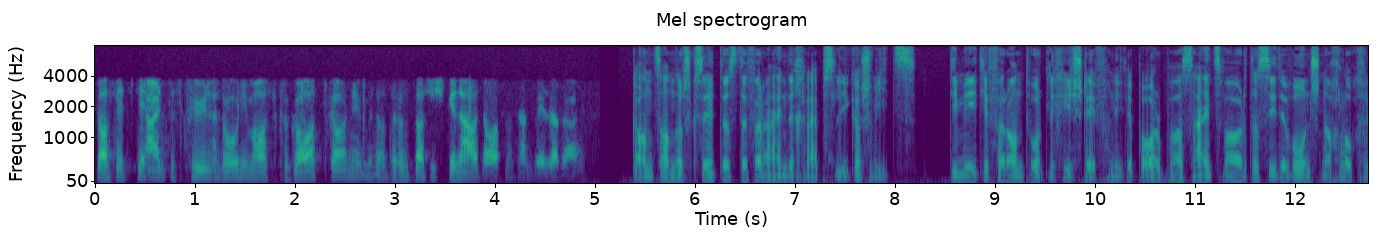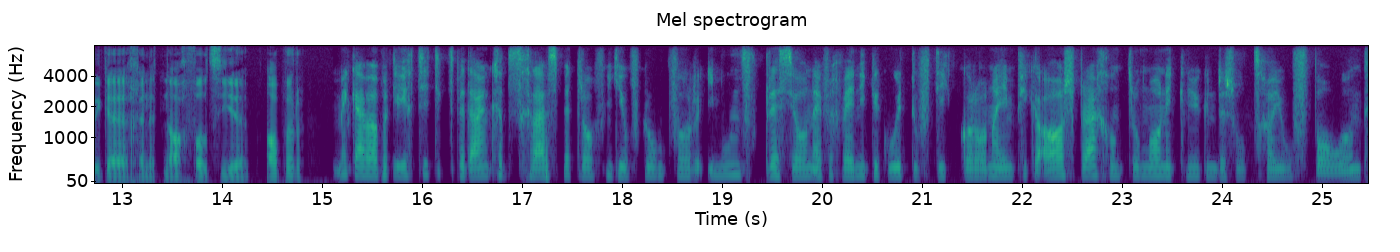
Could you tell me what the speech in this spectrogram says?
dass jetzt die einen das Gefühl haben, ohne Maske geht es gar nicht mehr. Oder? Und das ist genau das, was wir erreichen Ganz anders sieht das der Verein der Krebsliga Schweiz. Die medienverantwortliche Stefanie de Borba sagt zwar, dass sie den Wunsch nach Lockerungen können nachvollziehen aber wir geben aber gleichzeitig zu bedenken, dass Krebsbetroffene aufgrund von Immunsuppression einfach weniger gut auf die Corona-Impfungen ansprechen und darum auch nicht genügend Schutz können aufbauen Und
